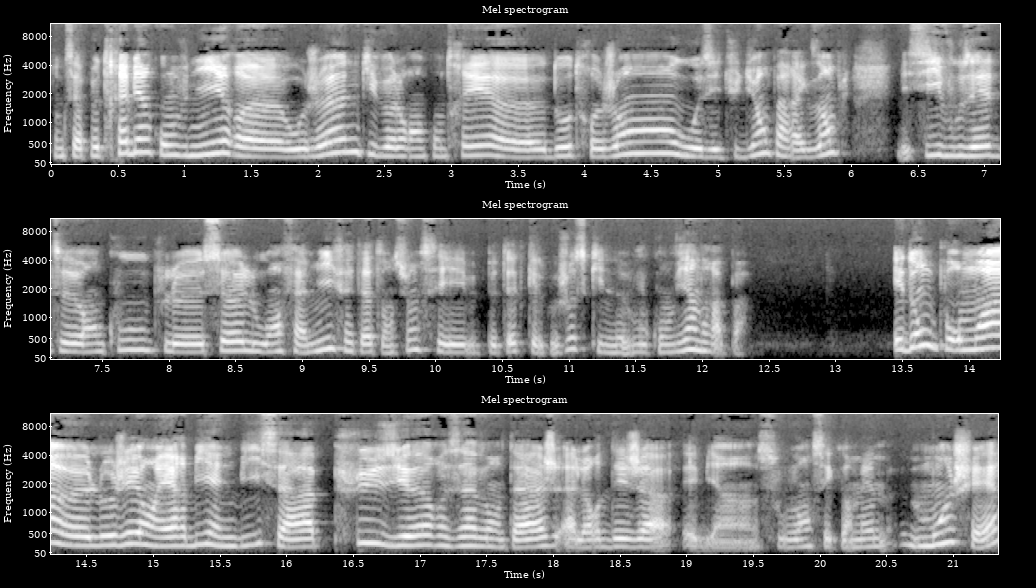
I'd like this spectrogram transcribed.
Donc ça peut très bien convenir aux jeunes qui veulent rencontrer d'autres gens ou aux étudiants par exemple. Mais si vous êtes en couple, seul ou en famille, faites attention, c'est peut-être quelque chose qui ne vous conviendra pas. Et donc pour moi, euh, loger en Airbnb, ça a plusieurs avantages. Alors déjà, eh bien souvent c'est quand même moins cher.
